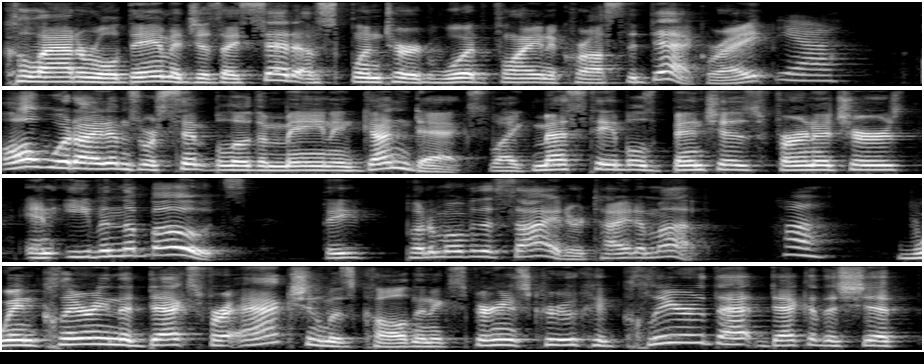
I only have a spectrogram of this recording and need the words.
collateral damage, as I said, of splintered wood flying across the deck, right? yeah. All wood items were sent below the main and gun decks, like mess tables, benches, furnitures, and even the boats. They put them over the side or tied them up. Huh. When clearing the decks for action was called, an experienced crew could clear that deck of the ship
